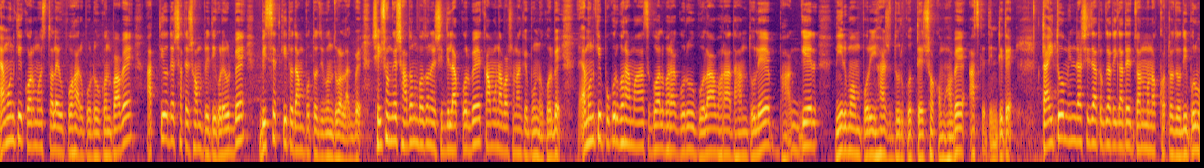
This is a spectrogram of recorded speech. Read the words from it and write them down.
এমনকি কর্মস্থলে উপহার উপঢৌকন পাবে, আত্মীয়দের সাথে সম্প্রীতি গড়ে উঠবে, বিচ্ছেদকৃত দাম্পত্য জীবন জোড়া লাগবে। সেই সঙ্গে সাধন ভজনের সিদ্ধি লাভ করবে, কামনা বাসনাকে পূর্ণ করবে। এমনকি পুকুর ভরা মাছ, গোয়াল ভরা গরু, গোলা ভরা ধান তুলে ভাগ্যের নির্মম পরিহাস দূর করতে সক্ষম হবে আজকের দিনটিতে। তাই তো মীন রাশি জাতক জাতিকাদের জন্ম নক্ষত্র যদি পূর্ব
